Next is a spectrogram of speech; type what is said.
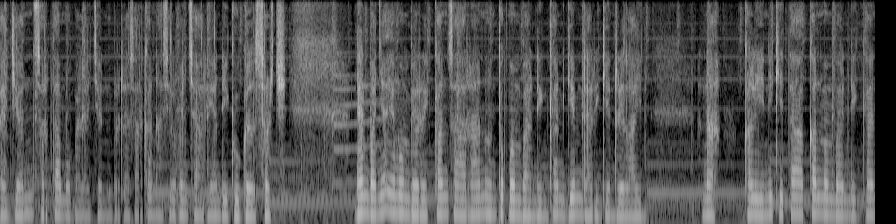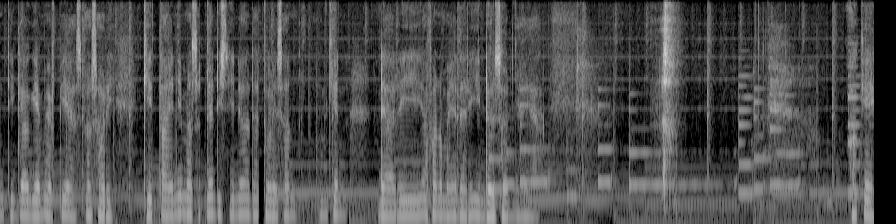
Legends serta Mobile Legends berdasarkan hasil pencarian di Google Search. Dan banyak yang memberikan saran untuk membandingkan game dari genre lain. Nah, kali ini kita akan membandingkan tiga game FPS. Oh sorry, kita ini maksudnya di sini ada tulisan mungkin dari apa namanya dari Indozone-nya ya. Oke, okay,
